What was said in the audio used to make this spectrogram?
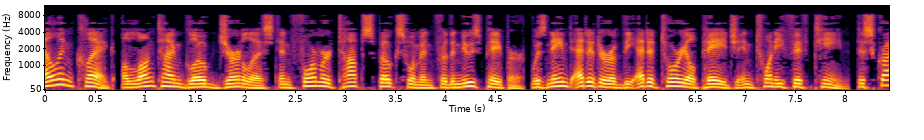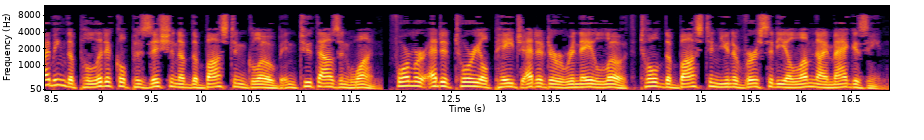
Ellen Clegg, a longtime Globe journalist and former top spokeswoman for the newspaper, was named editor of the editorial page in 2015, describing the political position of the Boston Globe in 2001. Former editorial page editor Renee Loth told the Boston University Alumni magazine,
